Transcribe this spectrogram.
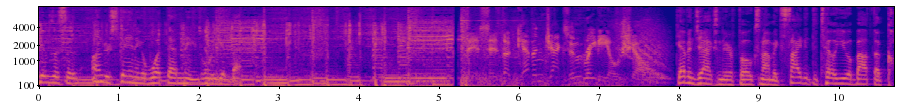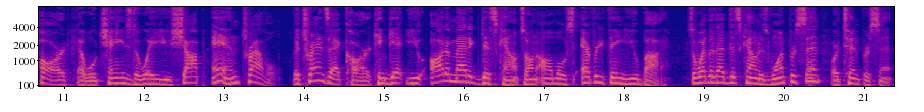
gives us an understanding of what that means when we get back. This is the Kevin Jackson Radio Show. Kevin Jackson here, folks, and I'm excited to tell you about the card that will change the way you shop and travel. The Transact card can get you automatic discounts on almost everything you buy. So whether that discount is 1% or 10%,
